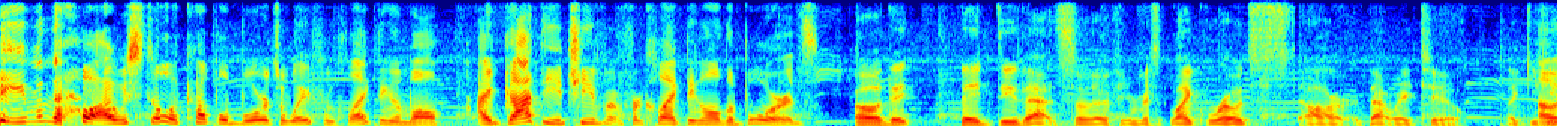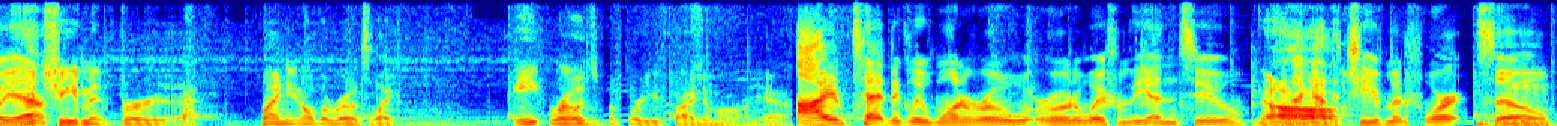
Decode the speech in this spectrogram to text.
even though I was still a couple boards away from collecting them all, I got the achievement for collecting all the boards. Oh, they they do that so if you're missing, like roads are that way too. Like you Oh, get yeah? the achievement for finding all the roads, like eight roads before you find them all. Yeah. I am technically one road road away from the end too. and I got the Oh. achievement for it. So. Hmm.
